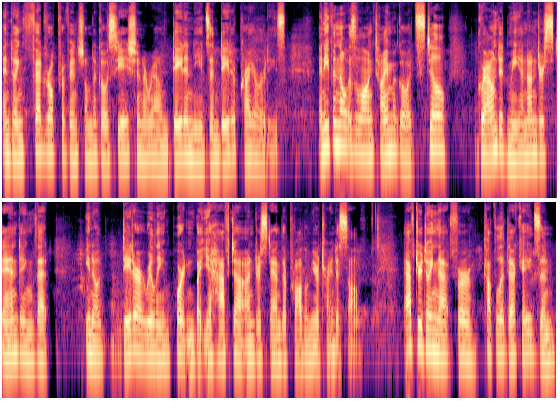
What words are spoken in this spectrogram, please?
and doing federal provincial negotiation around data needs and data priorities. And even though it was a long time ago, it still grounded me in understanding that, you know, data are really important, but you have to understand the problem you're trying to solve. After doing that for a couple of decades, and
